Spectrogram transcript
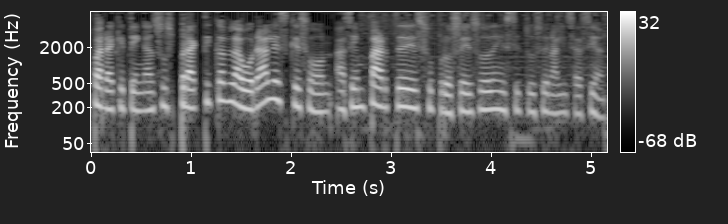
para que tengan sus prácticas laborales que son hacen parte de su proceso de institucionalización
